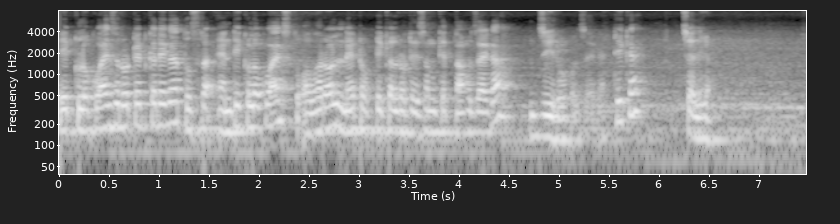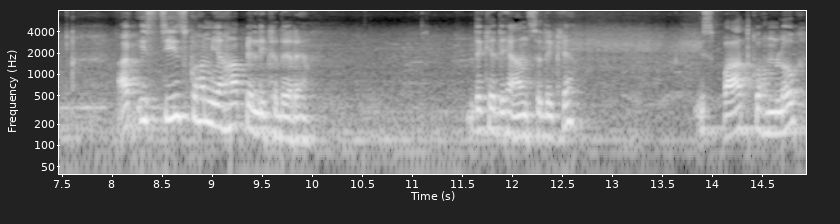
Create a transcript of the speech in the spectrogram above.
एक क्लॉकवाइज रोटेट करेगा, दूसरा एंटी क्लॉकवाइज तो ओवरऑल नेट ऑप्टिकल रोटेशन कितना हो जाएगा? ज़ीरो हो जाएगा, ठीक है? चलिए। अब इस चीज़ को हम यहाँ पे लिख दे रहे हैं। देखिए, ध्यान से देखिए। इस बात को हम लोग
